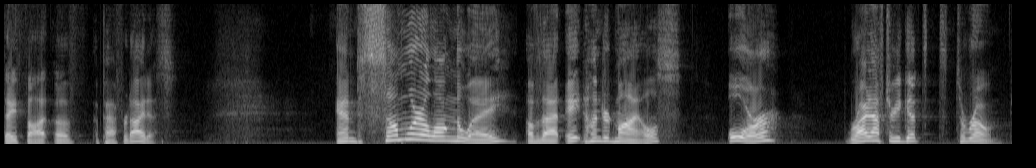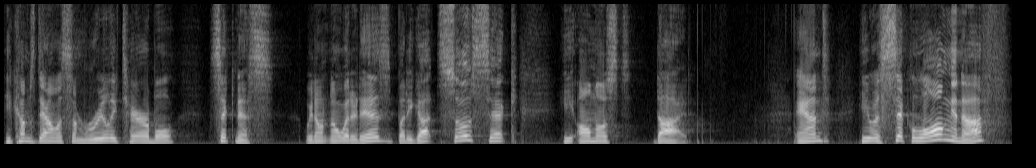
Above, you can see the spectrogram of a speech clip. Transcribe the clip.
They thought of Epaphroditus. And somewhere along the way of that 800 miles, or right after he gets to Rome, he comes down with some really terrible sickness. We don't know what it is, but he got so sick he almost died. And he was sick long enough.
